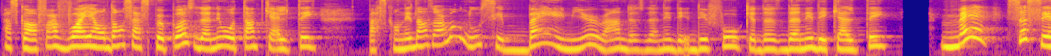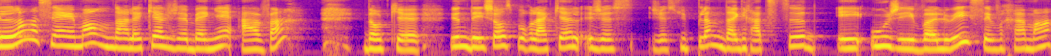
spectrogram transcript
parce qu'on va faire voyons donc, ça se peut pas se donner autant de qualité. Parce qu'on est dans un monde où c'est bien mieux hein, de se donner des défauts que de se donner des qualités. Mais ça, c'est l'ancien monde dans lequel je baignais avant. Donc, euh, une des choses pour laquelle je, je suis pleine de gratitude et où j'ai évolué, c'est vraiment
